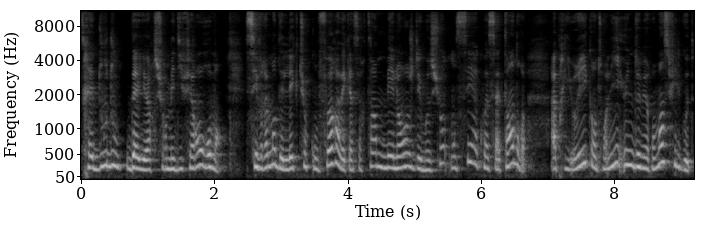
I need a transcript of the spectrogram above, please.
très doudou d'ailleurs sur mes différents romans. C'est vraiment des lectures confort avec un certain mélange d'émotions, on sait à quoi s'attendre, a priori, quand on lit une de mes romances feel good.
